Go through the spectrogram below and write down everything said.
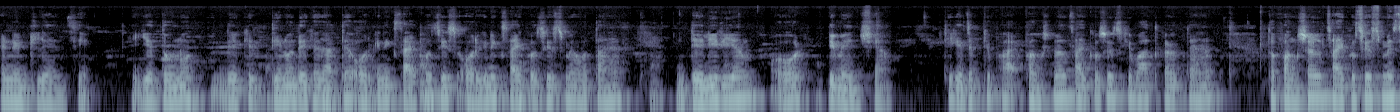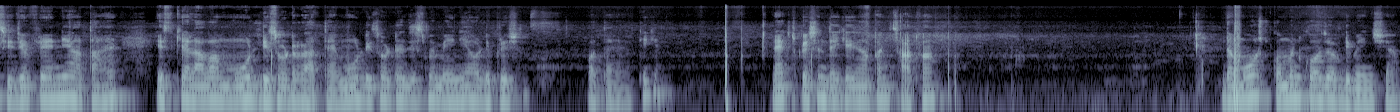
एंड इंटेलिजेंसी ये दोनों देखे, तीनों देखे जाते हैं। ऑर्गेनिक साइकोसिस ऑर्गेनिक साइकोसिस में होता है डेलीरियम और डिमेंशिया ठीक है, जबकि फंक्शनल साइकोसिस की बात करते हैं तो फंक्शनल साइकोसिस में सीजोफ्रेनिया आता है। इसके अलावा मूड डिसऑर्डर आते हैं। मूड डिसऑर्डर जिसमें मेनिया और डिप्रेशन होता है, ठीक है? नेक्स्ट क्वेश्चन देखेंगे अपन, सातवां। The most common cause of dementia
